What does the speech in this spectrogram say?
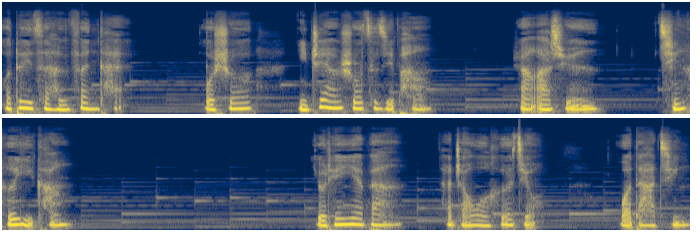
我对此很愤慨，我说：“你这样说自己胖，让阿轩情何以堪？”有天夜半，他找我喝酒，我大惊，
